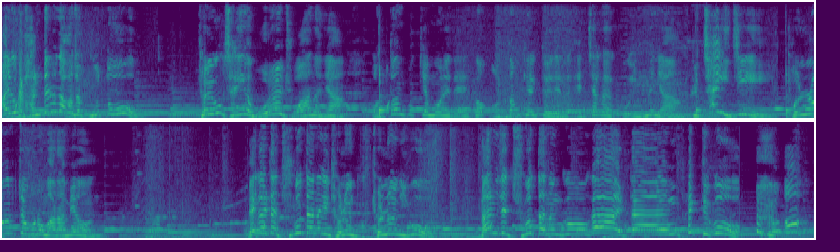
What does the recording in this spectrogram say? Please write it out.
아 이거 반대로 나가자 그것도 결국 자기가 뭘 좋아하느냐 어떤 포켓몬에 대해서 어떤 캐릭터에 대해서 애착을 갖고 있느냐 그 차이지. 결론적으로 말하면 내가 일단 죽었다는 게 결론, 결론이고 난 이제 죽었다는 거가 일단 팩트고. 어?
